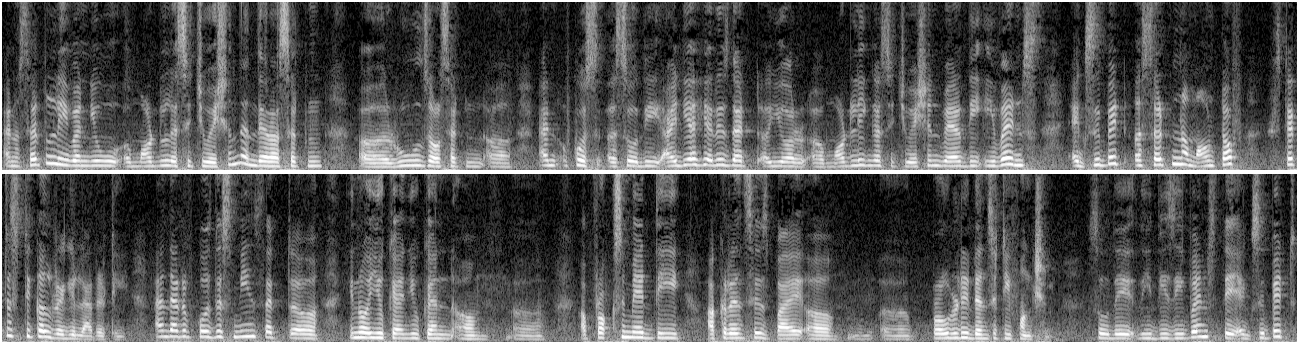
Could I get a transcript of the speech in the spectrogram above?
And certainly when you uh, model a situation then there are certain uh, rules or certain uh, and of course, uh, so the idea here is that you are modeling a situation where the events exhibit a certain amount of statistical regularity and that of course, this means that uh, you know you can you can um, uh, approximate the occurrences by a, a probability density function. So, they, the, these events they exhibit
